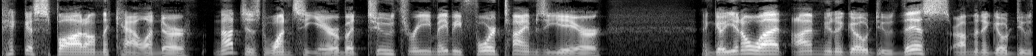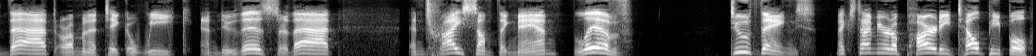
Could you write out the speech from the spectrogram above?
pick a spot on the calendar not just once a year, but two, three, maybe four times a year, and go, you know what? I'm going to go do this, or I'm going to go do that, or I'm going to take a week and do this or that, and try something, man. Live. Do things. Next time you're at a party, tell people,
